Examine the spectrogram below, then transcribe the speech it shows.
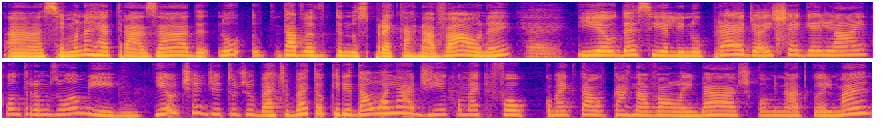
A semana retrasada, no, tava tendo os pré-carnaval, né? É. E eu desci ali no prédio, aí cheguei lá encontramos um amigo. E eu tinha dito, Gilberto, Gilberto, eu queria dar uma olhadinha como é que foi, como é que tá o carnaval lá embaixo, combinado com ele, mas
